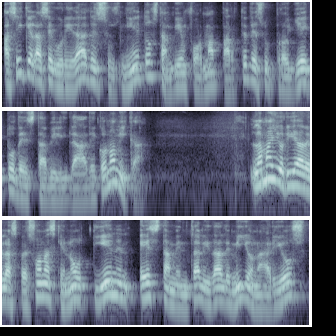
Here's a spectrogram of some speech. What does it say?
Así que la seguridad de sus nietos también forma parte de su proyecto de estabilidad económica. La mayoría de las personas que no tienen esta mentalidad de millonarios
